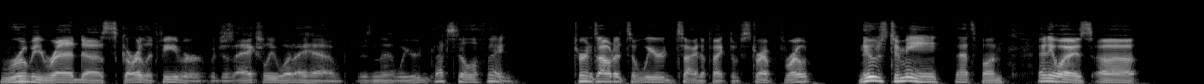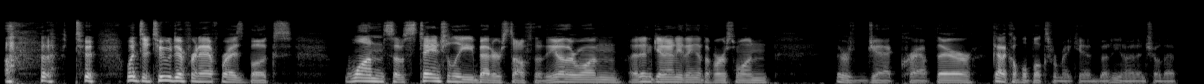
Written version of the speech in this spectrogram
ruby red uh, scarlet fever, which is actually what I have. Isn't that weird? That's still a thing. Turns out it's a weird side effect of strep throat. News to me. That's fun. Anyways, uh, went to two different half price books. One substantially better stuff than the other one. I didn't get anything at the first one. There's jack crap there. Got a couple books for my kid, but you know I didn't show that.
